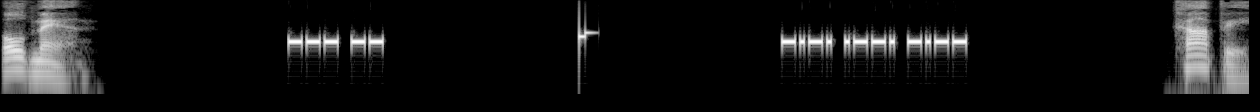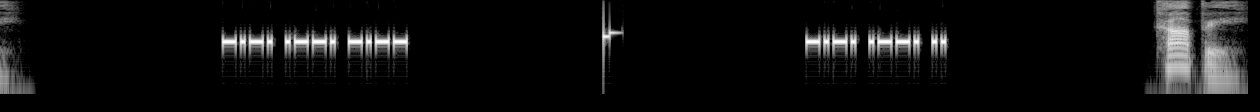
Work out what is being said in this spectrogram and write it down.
Old man. Copy. Copy.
